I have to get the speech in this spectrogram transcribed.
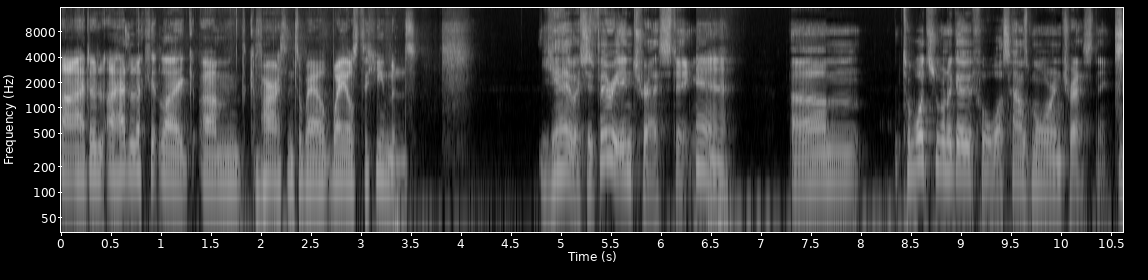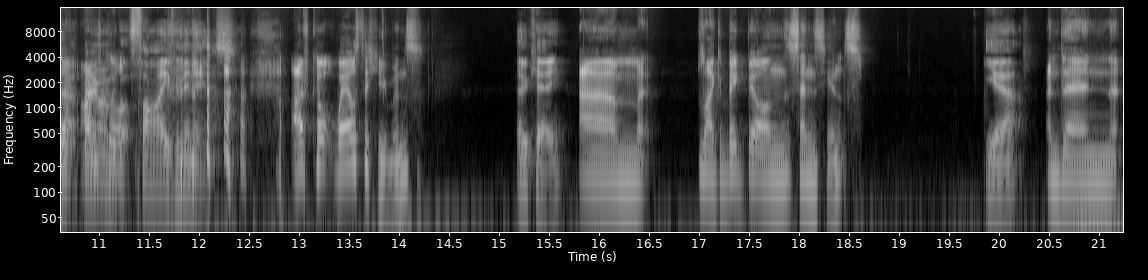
I had a, I had a look at like um the comparison to whale, whales to humans. Yeah, which is very interesting. Yeah. Um, to what do you want to go for? What sounds more interesting? So I've mind we've got- got five minutes. I've got whales to humans. Okay. Um, like a big bit on sentience, Yeah. and then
